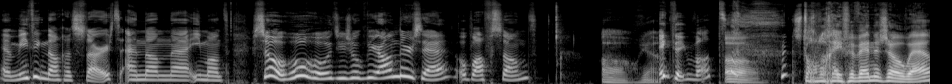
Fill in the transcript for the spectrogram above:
Een meeting dan gestart. En dan eh, iemand... Zo, ho, ho, het is ook weer anders, hè? Op afstand. Oh, ja. Ik denk, wat? Oh. Het is toch nog even wennen zo, hè?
